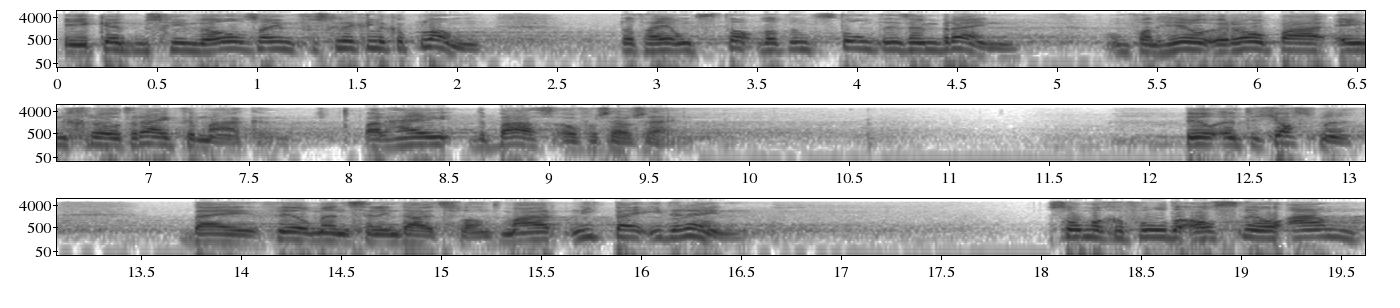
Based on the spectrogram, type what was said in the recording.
En je kent misschien wel zijn verschrikkelijke plan. Dat, hij ontstond, ontstond in zijn brein. Om van heel Europa één groot rijk te maken. Waar hij de baas over zou zijn. Veel enthousiasme bij veel mensen in Duitsland, maar niet bij iedereen. Sommigen voelden al snel aan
